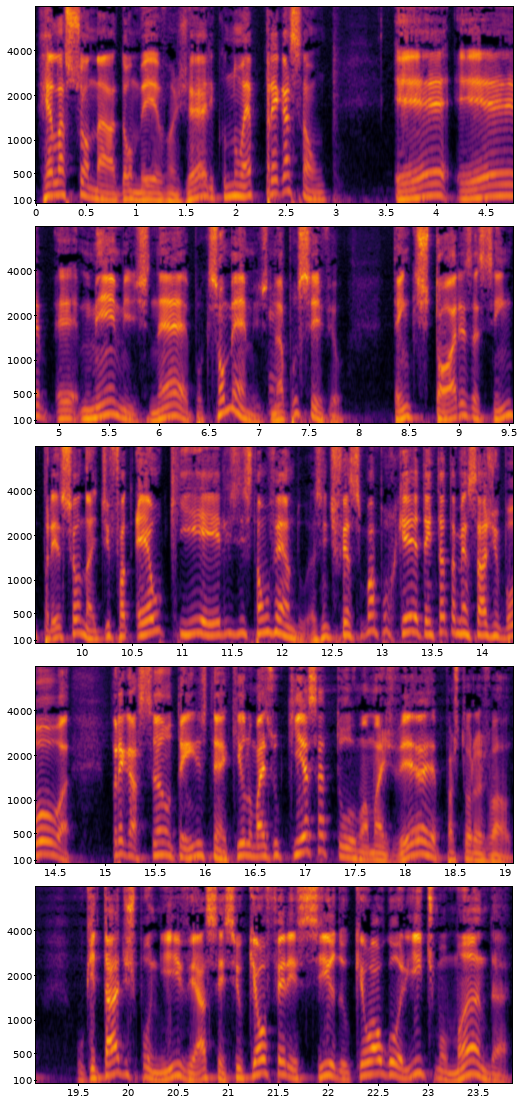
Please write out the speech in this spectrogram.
relacionado ao meio evangélico não é pregação. É, é, é memes, né? Porque são memes, é. não é possível. Tem histórias assim impressionantes. De fato, é o que eles estão vendo. A gente fez assim, mas por quê? Tem tanta mensagem boa, pregação, tem isso, tem aquilo, mas o que essa turma mais vê, pastor Oswaldo? O que está disponível, é acessível, o que é oferecido, o que o algoritmo manda,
